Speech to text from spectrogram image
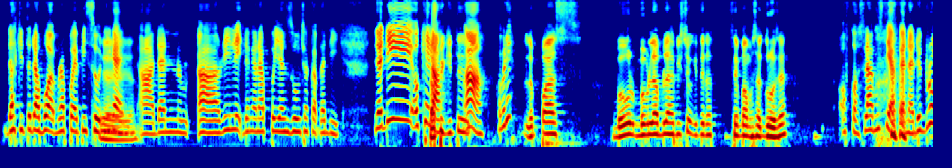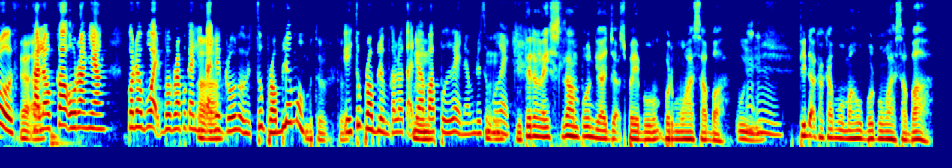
dah kita dah buat berapa episod ni Ya, ya, kan. ya. Ah dan ah, relate dengan apa yang Zul cakap tadi. Jadi okey lah. Tapi kita- ah, apa dia? Lepas ber- berbelah-belah episod kita dah sembang pasal growth eh. Of course lah mesti akan ada growth. Ya, ah. Kalau kau orang yang kau dah buat beberapa kali Ah, tak ada ah. growth, tu problem oh. Betul, betul. Itu problem kalau tak ada Hmm. apa-apa kan benda semua kan. Kita dalam Islam pun diajak supaya ber- bermuhasabah. Ui. Tidakkah kamu mahu bermuhasabah?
